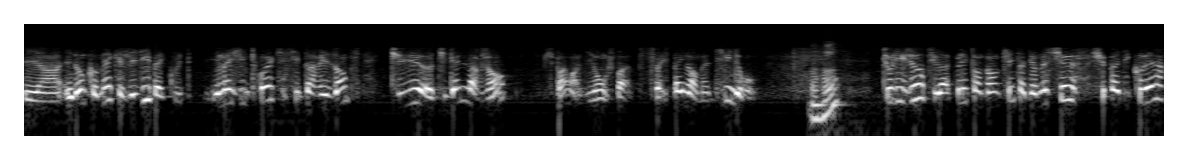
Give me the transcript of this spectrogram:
et, euh, et, donc au mec, je lui ai dit, bah écoute, imagine-toi que si par exemple, tu, euh, tu gagnes l'argent, sais pas moi, disons, je sais pas, c'est pas énorme, 10 000 euros. Mhm. Tous les jours, tu vas appeler ton banquier, tu vas dire, monsieur, je suis pas découvert,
